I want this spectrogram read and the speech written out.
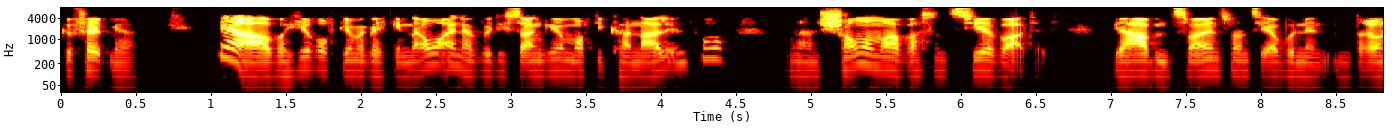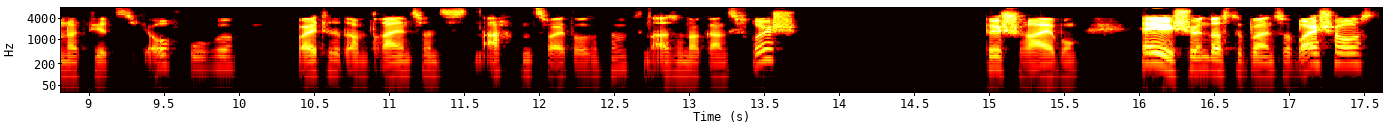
gefällt mir. Ja, aber hierauf gehen wir gleich genauer ein, dann würde ich sagen, gehen wir mal auf die Kanalinfo und dann schauen wir mal, was uns hier erwartet. Wir haben 22 Abonnenten, 340 Aufrufe, Beitritt am 23.08.2015, also noch ganz frisch. Beschreibung. Hey, schön, dass du bei uns vorbeischaust.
